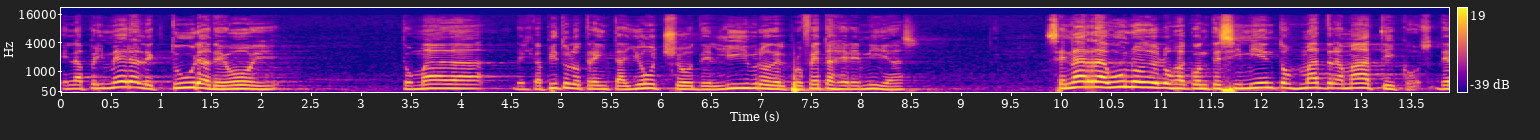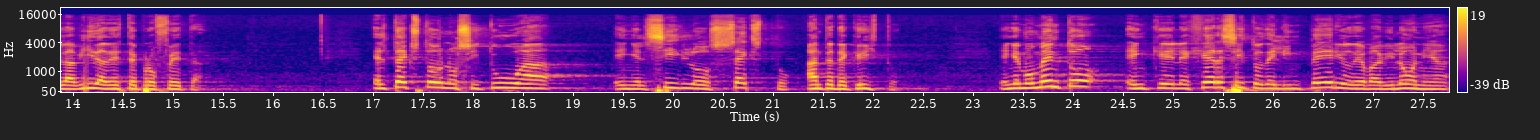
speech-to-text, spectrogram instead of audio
en la primera lectura de hoy, tomada del capítulo 38 del libro del profeta Jeremías, se narra uno de los acontecimientos más dramáticos de la vida de este profeta. El texto nos sitúa en el siglo VI antes de Cristo, en el momento en que el ejército del imperio de Babilonia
